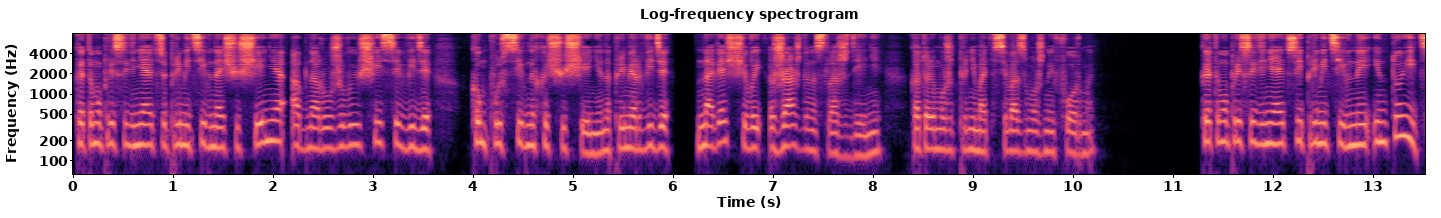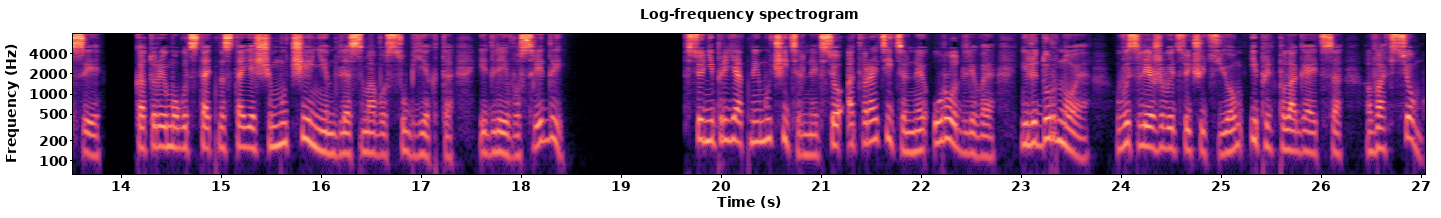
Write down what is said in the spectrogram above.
К этому присоединяются примитивные ощущения, обнаруживающиеся в виде компульсивных ощущений, например, в виде навязчивой жажды наслаждений, которая может принимать всевозможные формы. К этому присоединяются и примитивные интуиции, которые могут стать настоящим мучением для самого субъекта и для его среды все неприятное и мучительное, все отвратительное, уродливое или дурное выслеживается чутьем и предполагается во всем.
